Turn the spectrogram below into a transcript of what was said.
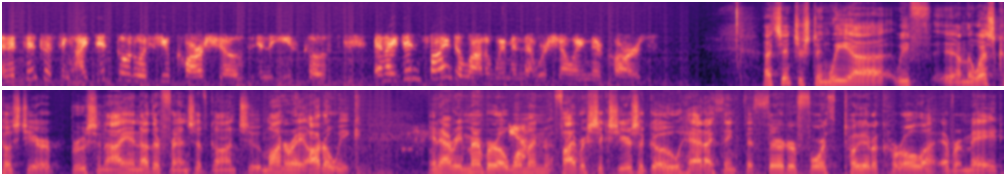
And it's interesting. I did go to a few car shows in the East Coast, and I didn't find a lot of women that were showing their cars. That's interesting. We uh, we've on the West Coast here. Bruce and I and other friends have gone to Monterey Auto Week, and I remember a Yeah. woman five or six years ago who had I think the third or fourth Toyota Corolla ever made,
